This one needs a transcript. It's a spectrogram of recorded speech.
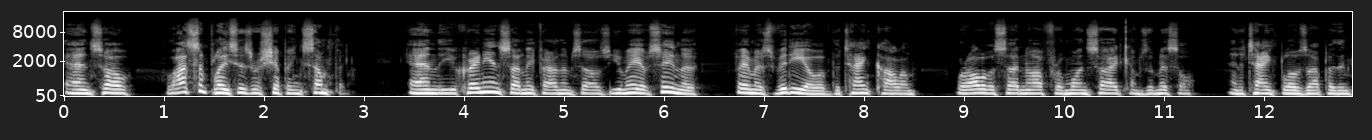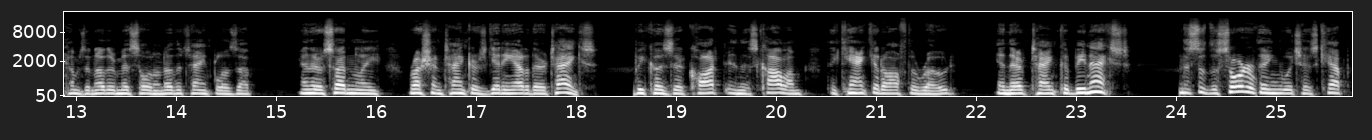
And so lots of places were shipping something. And the Ukrainians suddenly found themselves, you may have seen the famous video of the tank column where all of a sudden off from one side comes a missile and a tank blows up, and then comes another missile, and another tank blows up. And there are suddenly Russian tankers getting out of their tanks because they're caught in this column. They can't get off the road, and their tank could be next. And this is the sort of thing which has kept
